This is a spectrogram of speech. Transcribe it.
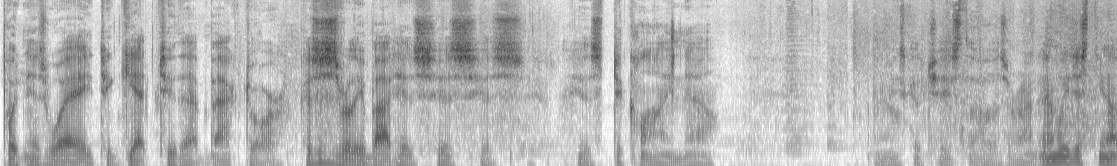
put in his way to get to that back door. Because this is really about his his his his decline now. And he's got to chase the hose around, and we just you know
